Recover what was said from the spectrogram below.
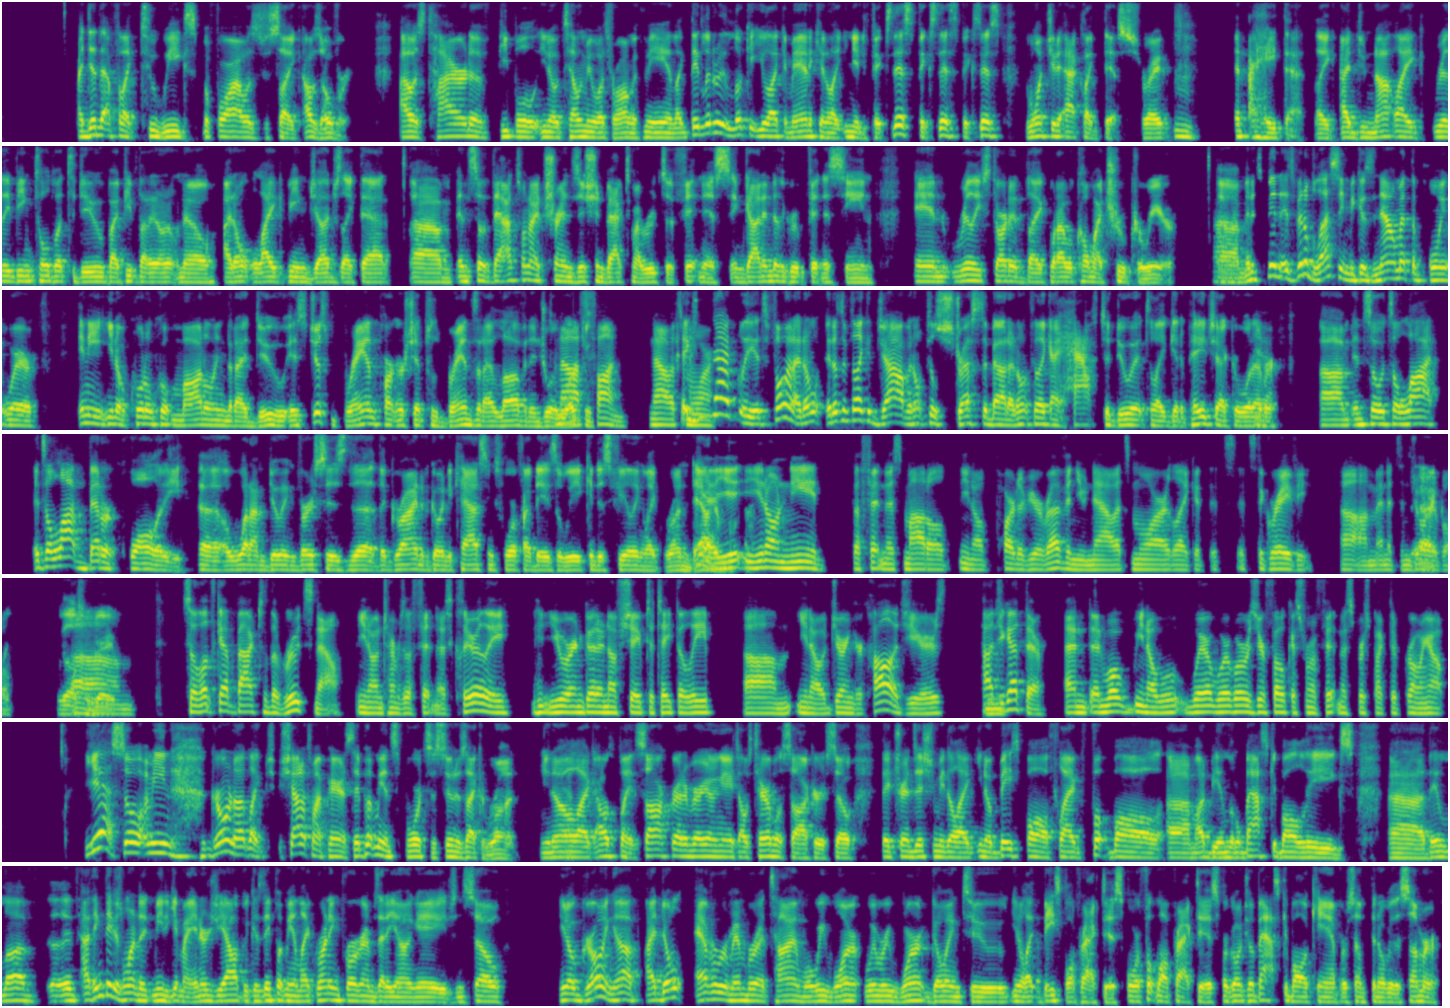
I did that for like two weeks before i was just like i was over it I was tired of people, you know, telling me what's wrong with me. And like they literally look at you like a mannequin, like you need to fix this, fix this, fix this. We want you to act like this, right? Mm. And I hate that. Like I do not like really being told what to do by people that I don't know. I don't like being judged like that. Um, and so that's when I transitioned back to my roots of fitness and got into the group fitness scene and really started like what I would call my true career. Um, and it's been it's been a blessing because now I'm at the point where any you know quote unquote modeling that I do is just brand partnerships with brands that I love and enjoy now working. it's fun. Now it's exactly. More. It's fun. I don't. It doesn't feel like a job. I don't feel stressed about. it. I don't feel like I have to do it to like get a paycheck or whatever. Yeah. Um, and so it's a lot. It's a lot better quality uh, of what I'm doing versus the the grind of going to castings four or five days a week and just feeling like run down. Yeah, you, you don't need the fitness model, you know, part of your revenue now. It's more like it, it's it's the gravy, um, and it's enjoyable. Exactly. Um, so let's get back to the roots now. You know, in terms of fitness, clearly you were in good enough shape to take the leap. Um, you know, during your college years, how'd mm-hmm. you get there? And and what you know, where where where was your focus from a fitness perspective growing up? Yeah. So, I mean, growing up, like, shout out to my parents. They put me in sports as soon as I could run. You know, yeah. like I was playing soccer at a very young age. I was terrible at soccer. So they transitioned me to like, you know, baseball, flag football. Um, I'd be in little basketball leagues. Uh, they love, uh, I think they just wanted me to get my energy out because they put me in like running programs at a young age. And so, you know, growing up, I don't ever remember a time where we weren't where we weren't going to, you know, like baseball practice or football practice or going to a basketball camp or something over the summer.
